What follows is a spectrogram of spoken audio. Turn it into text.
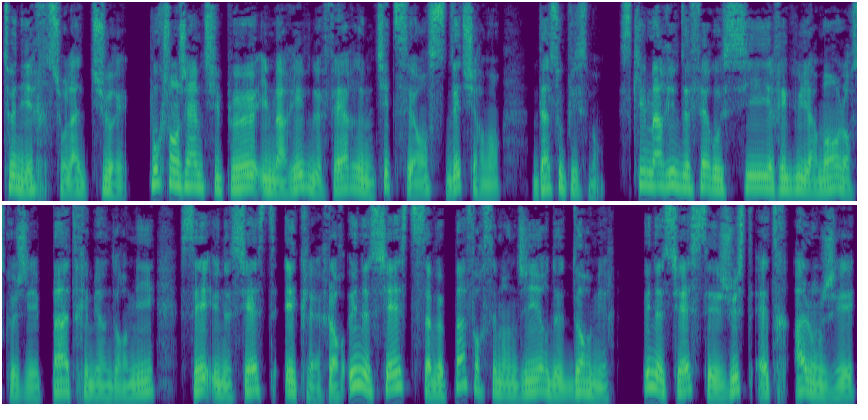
tenir sur la durée. Pour changer un petit peu, il m'arrive de faire une petite séance d'étirement, d'assouplissement. Ce qu'il m'arrive de faire aussi régulièrement lorsque j'ai pas très bien dormi, c'est une sieste éclair. Alors une sieste, ça veut pas forcément dire de dormir. Une sieste, c'est juste être allongé,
